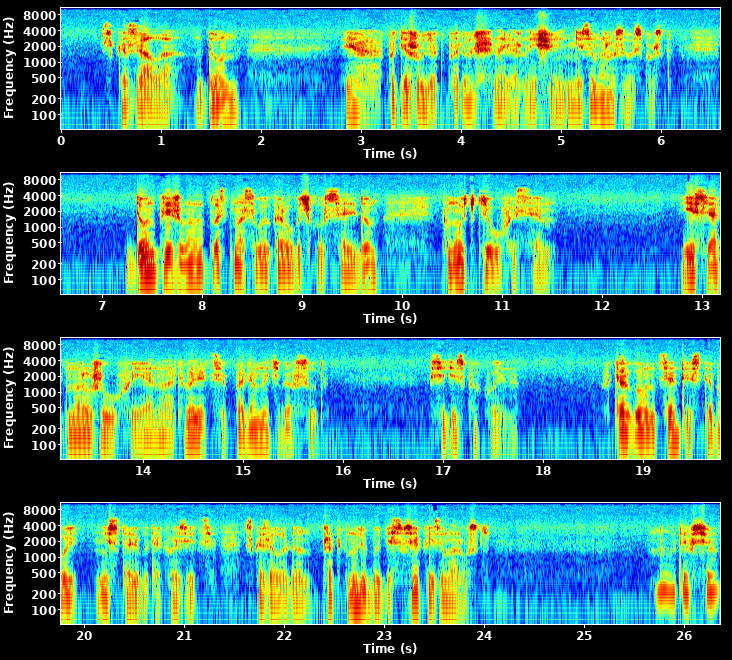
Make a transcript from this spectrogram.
— сказала Дон. «Я подержу лед подольше, наверное, еще не заморозилась просто». Дон прижимала пластмассовую коробочку со льдом к мочке уха Сэм. Если отморожу ухо, и оно отвалится, подам на тебя в суд. Сиди спокойно. В торговом центре с тобой не стали бы так возиться, сказала Дон. Проткнули бы без всякой заморозки. Ну вот и все.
